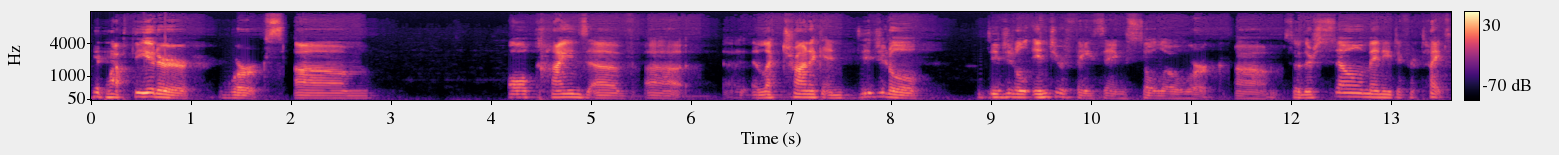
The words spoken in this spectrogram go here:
hip hop theater works, um, all kinds of uh, electronic and digital digital interfacing solo work. Um, so there's so many different types.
